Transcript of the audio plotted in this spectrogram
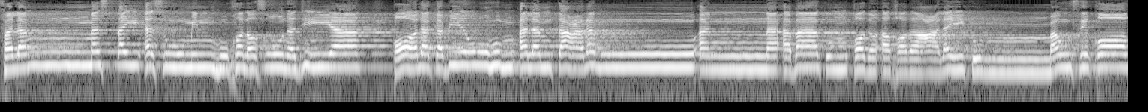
فلما استيئسوا منه خلصوا نجيا قال كبيرهم ألم تعلموا أن أباكم قد أخذ عليكم موثقا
